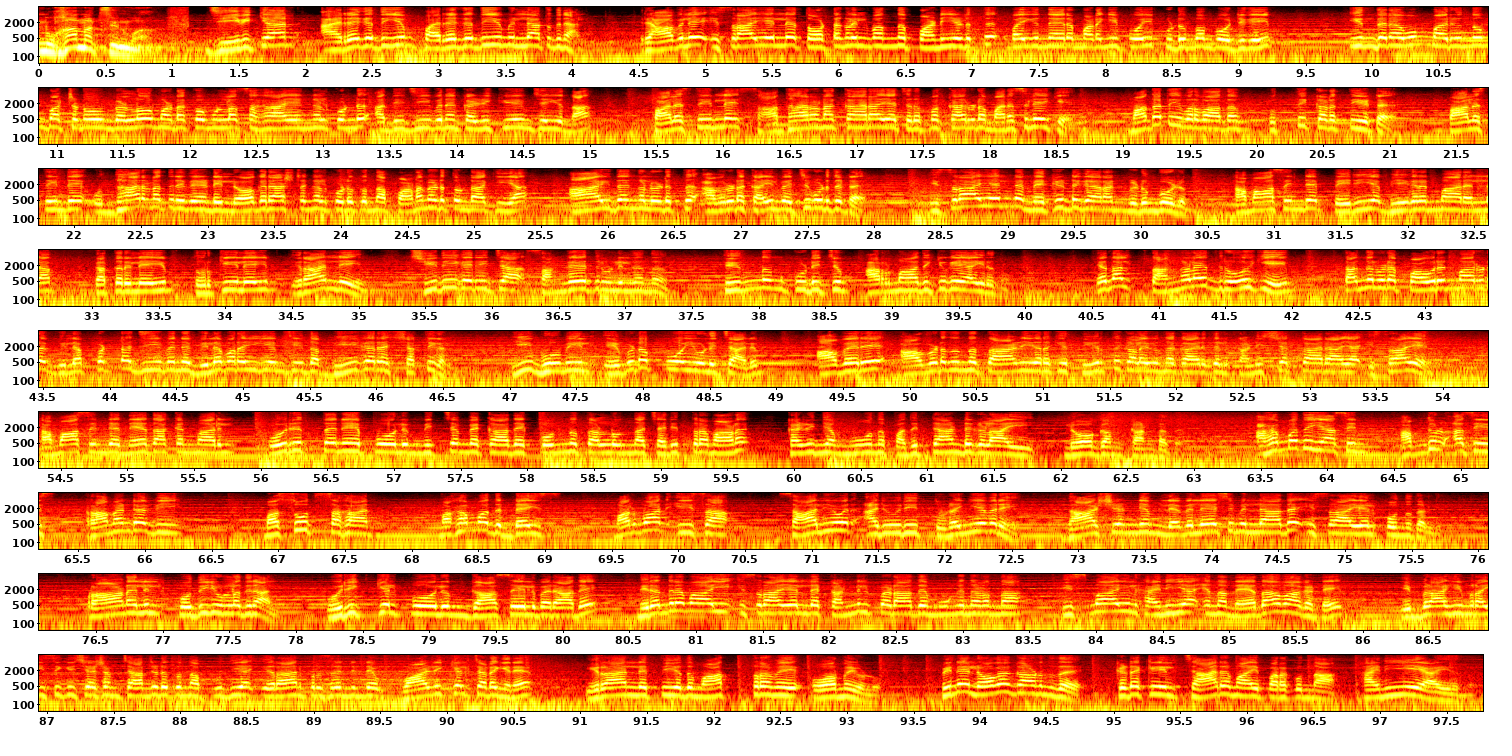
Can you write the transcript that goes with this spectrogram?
മുഹമ്മദ് സിൻവാർ ജീവിക്കാൻ അരഗതിയും പരഗതിയും ഇല്ലാത്തതിനാൽ രാവിലെ ഇസ്രായേലിലെ തോട്ടങ്ങളിൽ വന്ന് പണിയെടുത്ത് വൈകുന്നേരം മടങ്ങിപ്പോയി കുടുംബം പോറ്റുകയും ഇന്ധനവും മരുന്നും ഭക്ഷണവും വെള്ളവും അടക്കമുള്ള സഹായങ്ങൾ കൊണ്ട് അതിജീവനം കഴിക്കുകയും ചെയ്യുന്ന പലസ്തീനിലെ സാധാരണക്കാരായ ചെറുപ്പക്കാരുടെ മനസ്സിലേക്ക് മതതീവ്രവാദം കുത്തിക്കടത്തിയിട്ട് പാലസ്തീന്റെ ഉദ്ധാരണത്തിന് വേണ്ടി ലോകരാഷ്ട്രങ്ങൾ കൊടുക്കുന്ന പണമെടുത്തുണ്ടാക്കിയ ആയുധങ്ങളെടുത്ത് അവരുടെ കയ്യിൽ വെച്ചു കൊടുത്തിട്ട് ഇസ്രായേലിന്റെ മെക്കിട്ട് കയറാൻ വിടുമ്പോഴും ഹമാസിന്റെ പെരിയ ഭീകരന്മാരെല്ലാം ഖത്തറിലെയും തുർക്കിയിലെയും ഇറാനിലെയും ശീതീകരിച്ച സങ്കേതത്തിനുള്ളിൽ നിന്ന് തിന്നും കുടിച്ചും അർമാദിക്കുകയായിരുന്നു. എന്നാൽ തങ്ങളെ ദ്രോഹിക്കുകയും തങ്ങളുടെ പൗരന്മാരുടെ വിലപ്പെട്ട ജീവന് വില പറയുകയും ചെയ്ത ഭീകര ശക്തികൾ ഈ ഭൂമിയിൽ എവിടെ പോയി ഒളിച്ചാലും അവരെ അവിടെ നിന്ന് താഴെയിറക്കി തീർത്ത് കളയുന്ന കാര്യത്തിൽ കണിശക്കാരായ ഇസ്രായേൽ ഹമാസിന്റെ നേതാക്കന്മാരിൽ ഒരുത്തനെ പോലും മിച്ചം വെക്കാതെ കൊന്നു തള്ളുന്ന ചരിത്രമാണ് കഴിഞ്ഞ മൂന്ന് പതിറ്റാണ്ടുകളായി ലോകം കണ്ടത്. അഹമ്മദ് യാസിൻ അബ്ദുൾ അസീസ് റമൻഡ വി മസൂദ് സഹാൻ മുഹമ്മദ് ഡെയ്സ് മർവാൻ ഈസ സാലിയോൻ അരൂരി തുടങ്ങിയവരെ ദാക്ഷിണ്യം ലെവലേശമില്ലാതെ ഇസ്രായേൽ കൊന്നുതള്ളി പ്രാണലിൽ കൊതിയുള്ളതിനാൽ ഒരിക്കൽ പോലും ഗാസയിൽ വരാതെ നിരന്തരമായി ഇസ്രായേലിന്റെ കണ്ണിൽപ്പെടാതെ മുങ്ങി നടന്ന ഇസ്മായിൽ ഹനിയ എന്ന നേതാവാകട്ടെ ഇബ്രാഹിം റൈസിക്ക് ശേഷം ചാർജ് എടുക്കുന്ന പുതിയ ഇറാൻ പ്രസിഡന്റിന്റെ വാഴിക്കൽ ചടങ്ങിന് ഇറാനിലെത്തിയത് മാത്രമേ ഓർമ്മയുള്ളൂ. പിന്നെ ലോകം കാണുന്നത് കിടക്കയിൽ ചാരമായി പറക്കുന്ന ഹനിയയായിരുന്നു.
